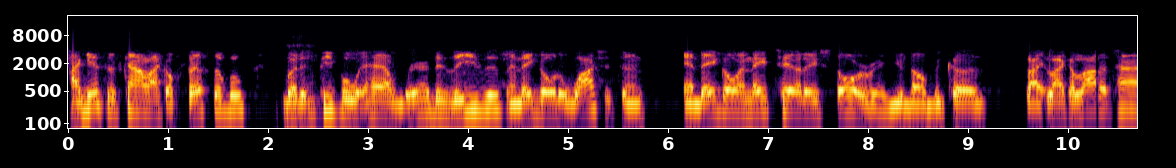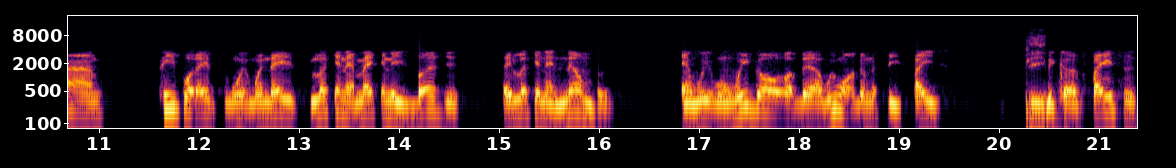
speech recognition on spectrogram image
I guess it's kind of like a festival, but mm-hmm. it's people that have rare diseases, and they go to Washington and they go and they tell their story. You know, because like like a lot of times people they when, when they looking at making these budgets, they looking at numbers. And we when we go up there, we want them to see face people. because faces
